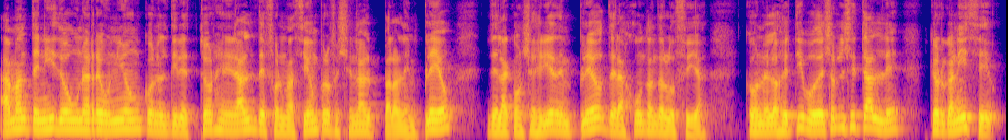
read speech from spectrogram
ha mantenido una reunión con el director general de Formación Profesional para el Empleo de la Consejería de Empleo de la Junta de Andalucía, con el objetivo de solicitarle que organice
